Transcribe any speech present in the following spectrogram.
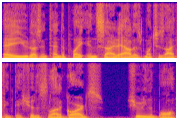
AAU doesn't tend to play inside out as much as I think they should. It's a lot of guards shooting the ball.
